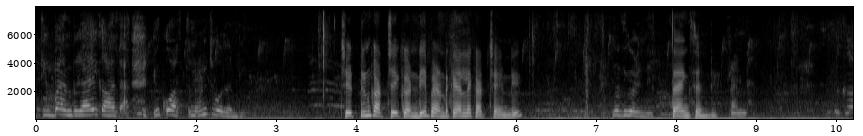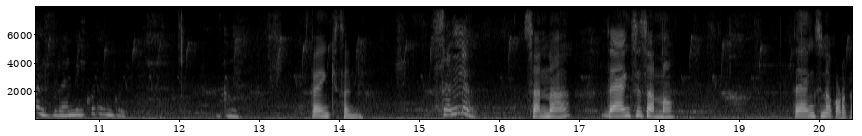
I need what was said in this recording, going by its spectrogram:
చెట్టుకి బెండకాయ కాదా. ఇంకో వస్తున్నాను చూడండి. చెట్టుని కట్ చేయకండి బెండకాయలనే కట్ చేయండి. ఇదిగోండి. థ్యాంక్స్ అండి. ఫ్రెండ్ ఇంకోటి ఇంకోటి. థ్యాంక్స్ అండి సన్న. సన్న? థ్యాంక్స్ సన్నం. థ్యాంక్స్ నా కొడక.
